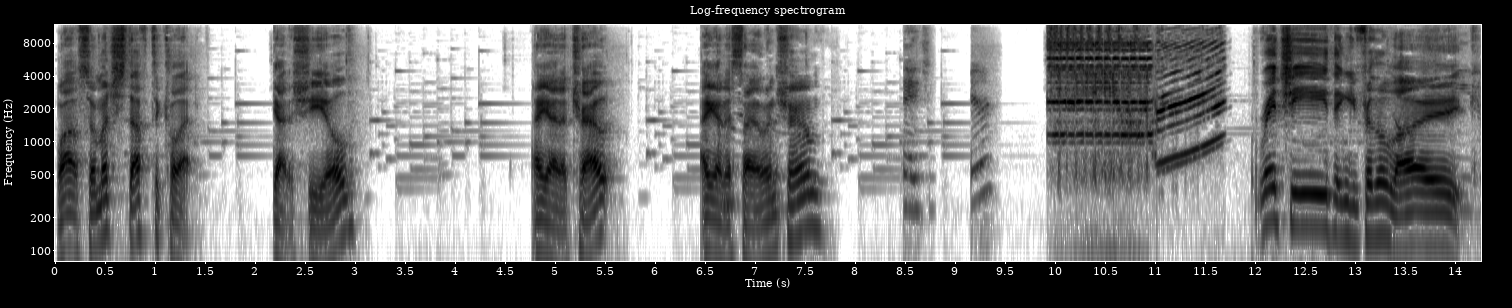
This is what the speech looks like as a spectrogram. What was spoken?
Wow, so much stuff to collect. Got a shield. I got a trout. I got a silent. Stage here. Richie, thank you for the like.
